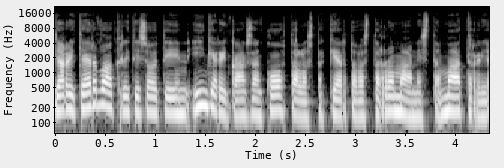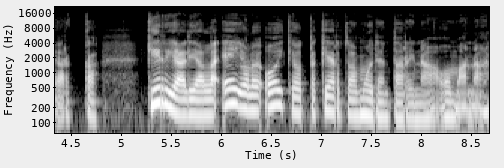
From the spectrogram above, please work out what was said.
Jari Tervoa kritisoitiin Inkerin kansan kohtalosta kertovasta romaanista Matriarkka. Kirjailijalla ei ole oikeutta kertoa muiden tarinaa omanaan.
